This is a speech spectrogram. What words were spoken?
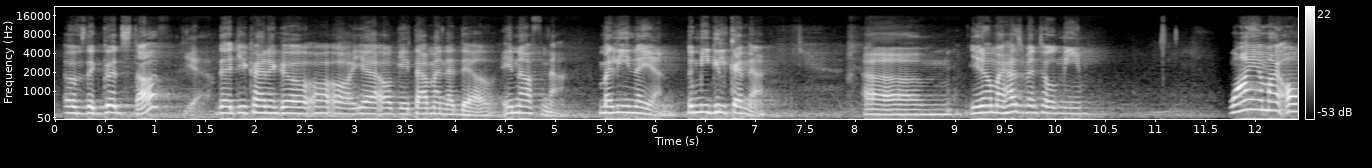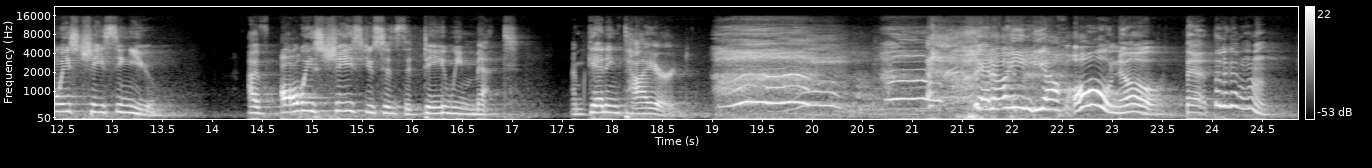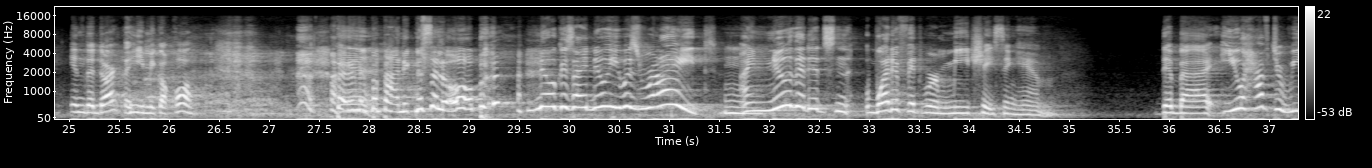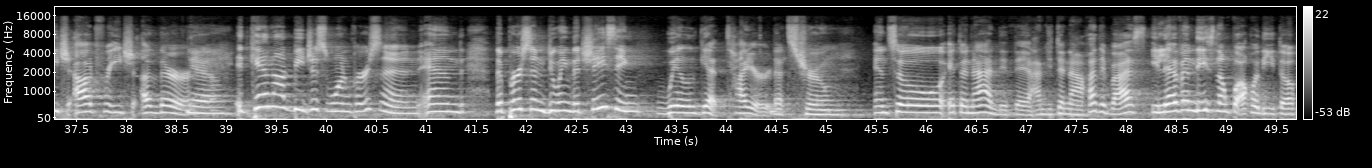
of the good stuff. Yeah. That you kind of go, oh, oh, yeah, okay, tama na, Delle. Enough na. Mali na yan. Tumigil ka na. Um, you know, my husband told me, why am I always chasing you? I've always chased you since the day we met. I'm getting tired. Pero hindi ako, oh no. Ta- talagang, hmm. in the dark, tahimik ako. Pero And- nagpapanik na sa loob. No, because I knew he was right. I knew that it's. n- What if it were me chasing him? Diba? You have to reach out for each other. Yeah. It cannot be just one person. And the person doing the chasing will get tired. That's true. And so, ito na, dito, andito na ako, di ba? 11 days lang po ako dito.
